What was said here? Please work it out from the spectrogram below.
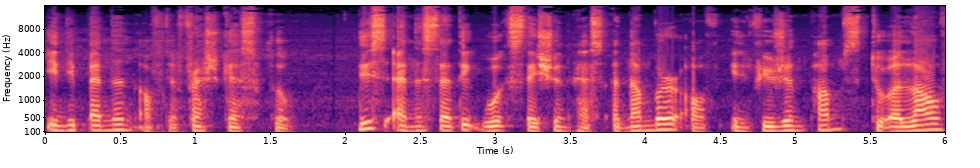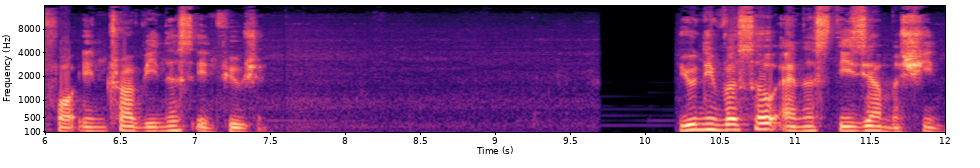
independent of the fresh gas flow. This anesthetic workstation has a number of infusion pumps to allow for intravenous infusion. Universal Anesthesia Machine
